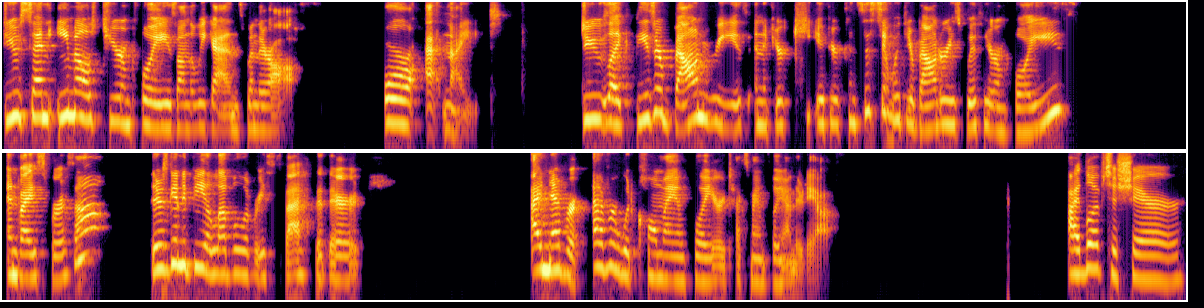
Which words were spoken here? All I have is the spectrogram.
do you send emails to your employees on the weekends when they're off or at night do like these are boundaries and if you're if you're consistent with your boundaries with your employees and vice versa there's going to be a level of respect that they're i never ever would call my employer or text my employee on their day off I'd love to share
